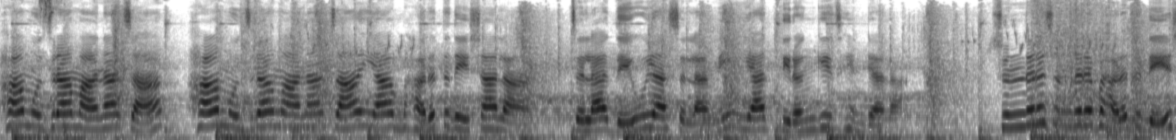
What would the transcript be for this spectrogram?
हा मुजरा मानाचा हा मुजरा मानाचा या भारत देशाला. चला देऊया सलामी या तिरंगी झेंड्याला. सुंदर सुंदर भारत देश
